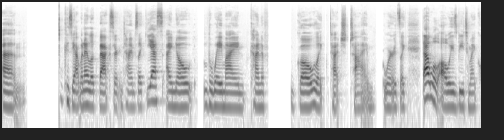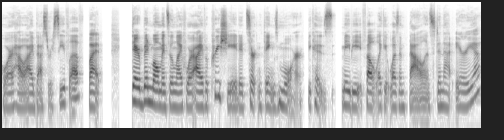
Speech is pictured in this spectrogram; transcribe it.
Um, because yeah, when I look back certain times, like yes, I know the way mine kind of go like touch time where it's like that will always be to my core how I best receive love but there have been moments in life where I've appreciated certain things more because maybe it felt like it wasn't balanced in that area.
